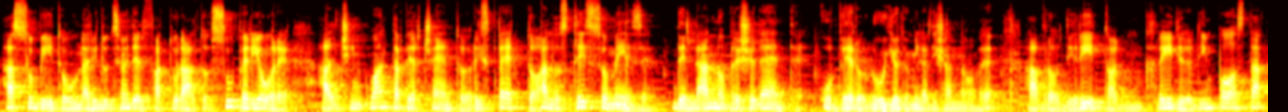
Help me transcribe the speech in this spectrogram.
ha subito una riduzione del fatturato superiore al 50% rispetto allo stesso mese dell'anno precedente, ovvero luglio 2019, avrò diritto ad un credito d'imposta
